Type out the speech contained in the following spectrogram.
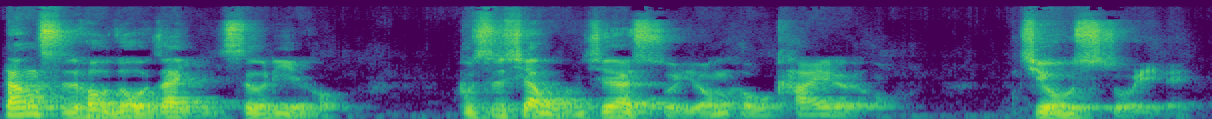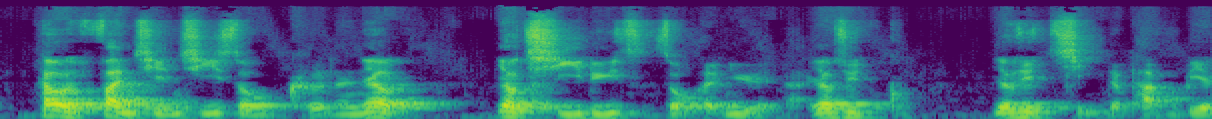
当时候如果在以色列吼，不是像我们现在水龙头开了吼，就有水的，他的饭前洗手可能要要骑驴子走很远啊，要去要去井的旁边，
